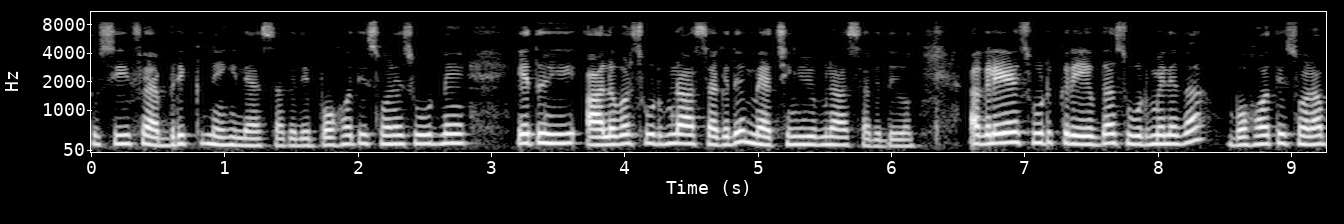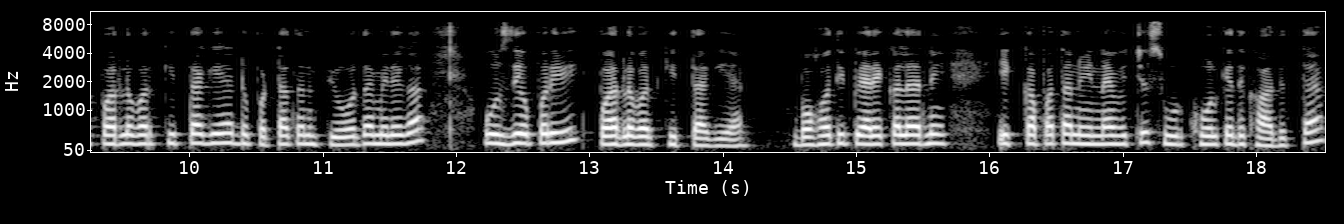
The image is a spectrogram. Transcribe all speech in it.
ਤੁਸੀਂ ਫੈਬਰਿਕ ਨਹੀਂ ਲੈ ਸਕਦੇ। ਬਹੁਤ ਹੀ ਸੋਹਣੇ ਸੂਟ ਨੇ, ਇਹ ਤੁਸੀਂ ਆਲ ਓਵਰ ਸੂਟ ਬਣਾ ਸਕਦੇ ਹੋ ਮੈਚਿੰਗ ਵੀ ਬਣਾ ਸਕਦੇ ਹੋ। ਅਗਲੇ ਜਿਹੜੇ ਸੂਟ ਕਰੇਵ ਦਾ ਸੂਟ ਮਿਲੇਗਾ, ਬਹੁਤ ਹੀ ਸੋਹਣਾ ਪਰਲ ਵਰਕ ਕੀਤਾ ਗਿਆ, ਦੁਪੱਟਾ ਤੁਹਾਨੂੰ ਪਿਓਰ ਦਾ ਮਿਲੇਗਾ ਉਸ ਦੇ ਉੱਪਰ ਵੀ ਪਰਲ ਵਰਕ ਕੀਤਾ ਗਿਆ। ਬਹੁਤ ਹੀ ਪਿਆਰੇ ਕਲਰ ਨੇ। ਇੱਕ ਆਪਾਂ ਤੁਹਾਨੂੰ ਇਹਨਾਂ ਵਿੱਚ ਸੂਟ ਖੋਲ ਕੇ ਦਿਖਾ ਦਿੱਤਾ।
